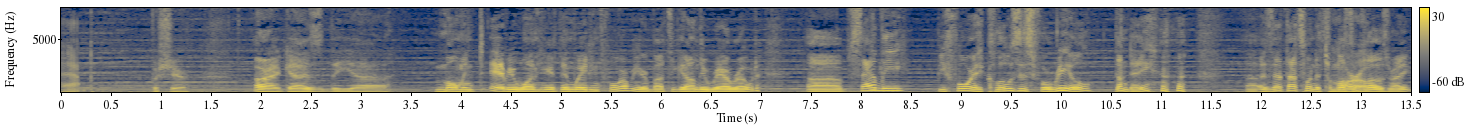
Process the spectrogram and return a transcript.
app. For sure. All right, guys. The uh, moment everyone here has been waiting for. We are about to get on the railroad. Uh, sadly, before it closes for real, Sunday. uh, is that that's when it's Tomorrow. supposed to close, right?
